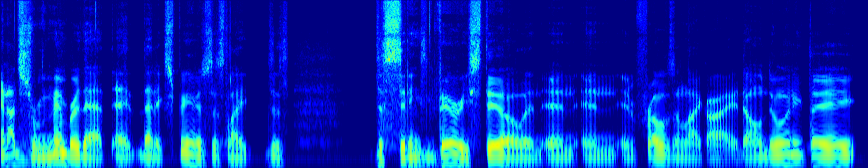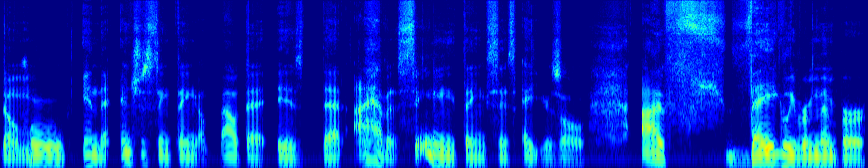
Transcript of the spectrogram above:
and I just remember that that, experience, just like just just sitting very still and and and and frozen like all right don't do anything don't move. And the interesting thing about that is that i haven't seen anything since eight years old. I vaguely remember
